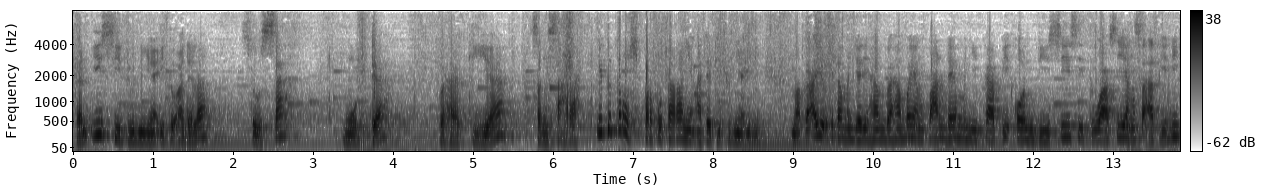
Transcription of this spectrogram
Dan isi dunia itu adalah susah, mudah, bahagia, sengsara. Itu terus perputaran yang ada di dunia ini. Maka ayo kita menjadi hamba-hamba yang pandai menyikapi kondisi situasi yang saat ini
